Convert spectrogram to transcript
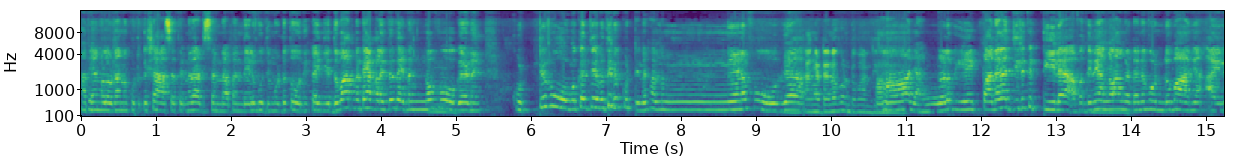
അപ്പൊ ഞങ്ങളോടാണ് കുട്ടിക്ക് ശ്വാസത്തിന് തടസ്സമുണ്ട്. അപ്പൊ എന്തെങ്കിലും ബുദ്ധിമുട്ട് തോന്നി കഴിഞ്ഞു ഇത് പറഞ്ഞിട്ട് ഞങ്ങളിത് തെണങ്ങ പോവുകയാണ് കുട്ടി റൂമൊക്കെ എത്തിയപ്പത്തിന് കുട്ടീനെ ഇങ്ങനെ പോവുക അങ്ങോട്ട് കൊണ്ടുപോകണ്ടി ആ ഞങ്ങൾ പല കജ്ജിൽ കിട്ടിയില്ല. അപ്പൊ ഇതിന് ഞങ്ങൾ അങ്ങോട്ട് കൊണ്ടുപോകാൻ അതിൽ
